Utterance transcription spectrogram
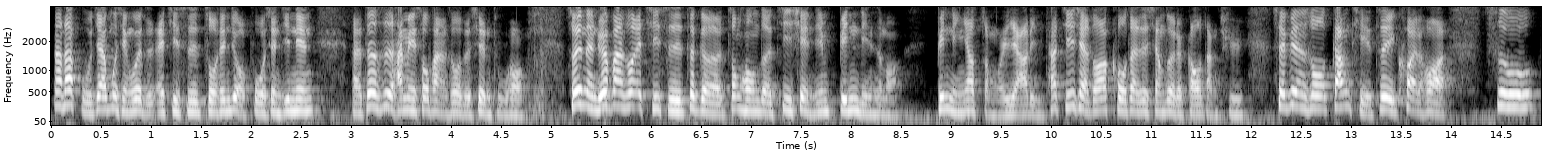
那它股价目前位置，哎，其实昨天就有破线，今天，呃，这是还没收盘的时候的线图哈。所以呢，你会发现说，哎，其实这个中红的季线已经濒临什么？濒临要转为压力，它接下来都要扣在这相对的高档区，所以变成说钢铁这一块的话，似乎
